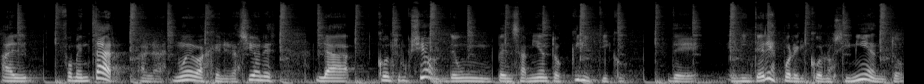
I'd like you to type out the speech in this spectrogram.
al fomentar a las nuevas generaciones la construcción de un pensamiento crítico, de el interés por el conocimiento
